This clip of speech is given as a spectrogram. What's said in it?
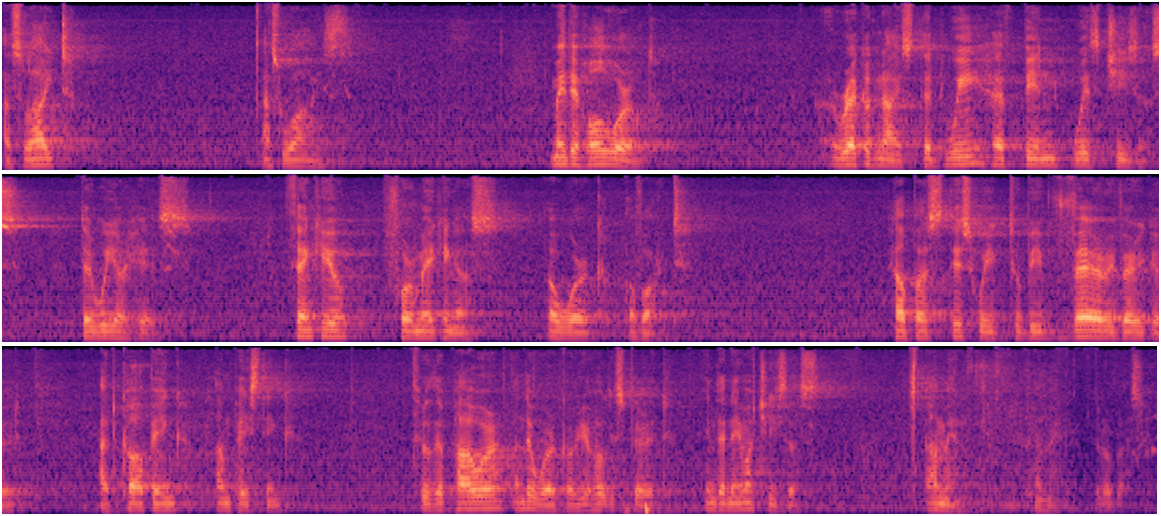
as light, as wise. May the whole world recognize that we have been with Jesus, that we are His. Thank you for making us a work of art. Help us this week to be very, very good at copying and pasting through the power and the work of your Holy Spirit. In the name of Jesus. Amen. Amen. The Lord bless you.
